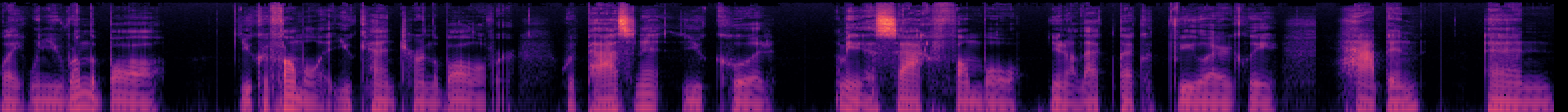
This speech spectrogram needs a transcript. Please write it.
Like when you run the ball, you could fumble it. You can turn the ball over. With passing it, you could. I mean, a sack, fumble, you know that that could theoretically happen, and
